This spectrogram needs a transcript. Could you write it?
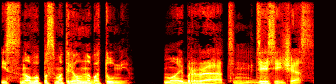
и снова посмотрел на Батуми. «Мой брат, где сейчас?»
